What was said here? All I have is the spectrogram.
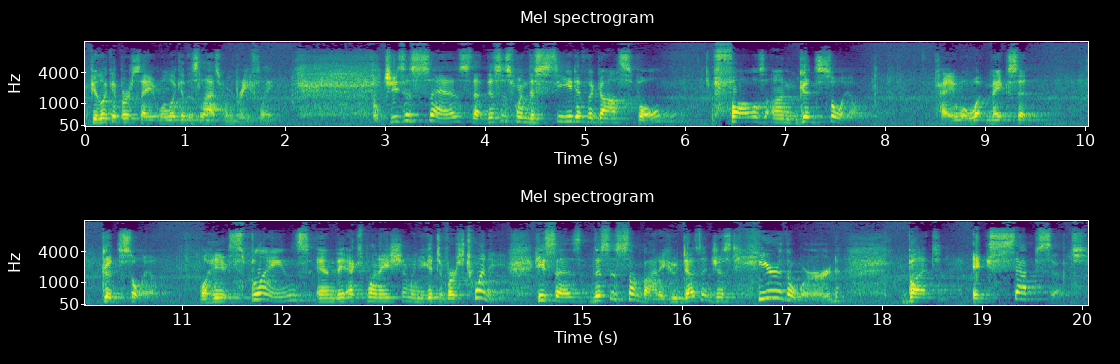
If you look at verse 8, we'll look at this last one briefly. Jesus says that this is when the seed of the gospel falls on good soil. Okay, well, what makes it good soil? Well, he explains in the explanation when you get to verse 20. He says, This is somebody who doesn't just hear the word, but accepts it.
